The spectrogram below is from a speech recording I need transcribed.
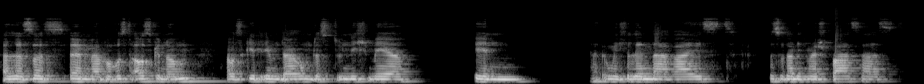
Also das ist ähm, ja bewusst ausgenommen, aber es geht eben darum, dass du nicht mehr in irgendwelche Länder reist, dass du da nicht mehr Spaß hast.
